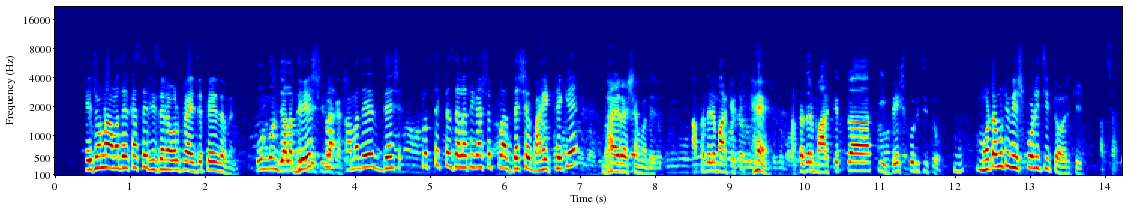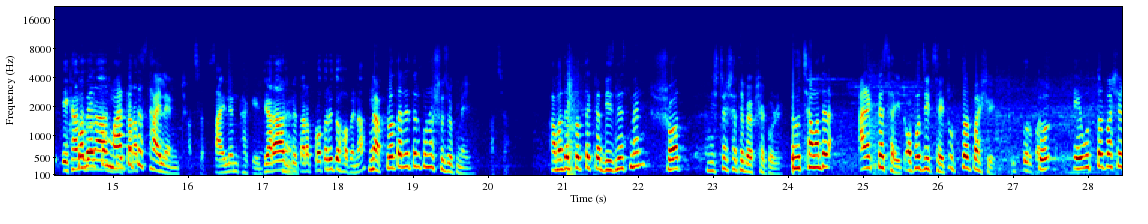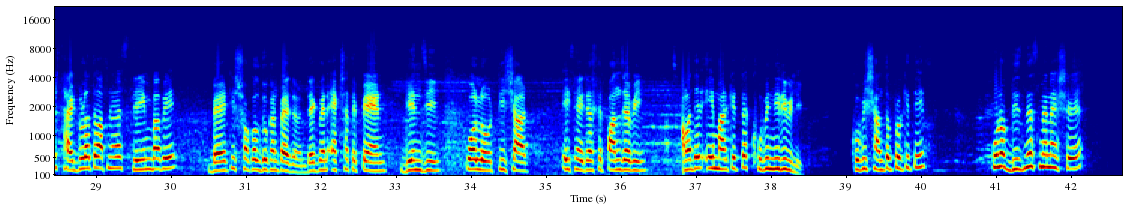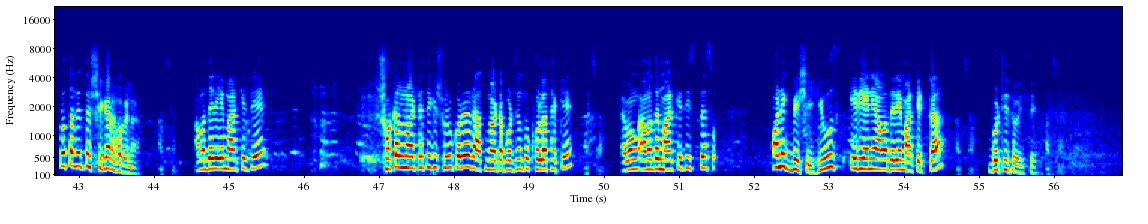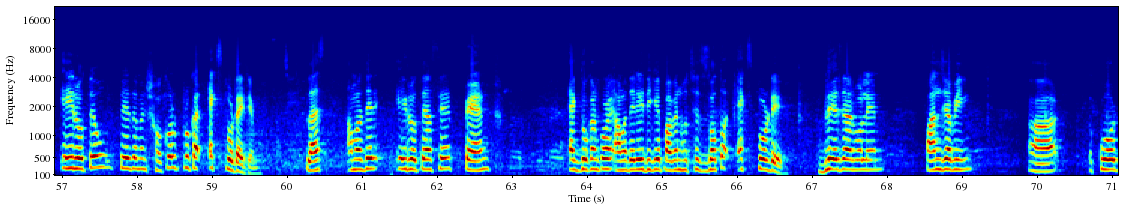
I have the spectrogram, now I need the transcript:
এই জন্য আমাদের কাছে রিজনেবল প্রাইসে পেয়ে যাবেন। কোন কোন জেলা থেকে দেশ? আমাদের দেশ প্রত্যেকটা জেলা থেকে আসে প্লাস দেশের বাহির থেকে ভাইয়ের আসে আমাদের। আপনাদের মার্কেটে হ্যাঁ। আপনাদের মার্কেটটা কি বেশ পরিচিত? মোটামুটি বেশ পরিচিত আর কি। আচ্ছা এখানে তবে মার্কেটটা সাইলেন্ট আচ্ছা সাইলেন্ট থাকে। যারা আসবে তারা প্রতারিত হবে না? না প্রতারিতের কোনো সুযোগ নেই। আচ্ছা। আমাদের প্রত্যেকটা বিজনেসম্যান সৎ নিষ্ঠার সাথে ব্যবসা করে। এটা হচ্ছে আমাদের আরেকটা সাইড অপোজিট সাইড উত্তর পাশে। উত্তর তো এই উত্তর পাশের সাইডগুলোতেও আপনারা সেমভাবে ভ্যারাইটির সকল দোকান পেয়ে যাবেন। দেখবেন একসাথে প্যান্ট গেঞ্জি পলো টি শার্ট এই সাইডে আছে পাঞ্জাবি। আমাদের এই মার্কেটটা খুবই নিরিবিলি খুবই শান্ত প্রকৃতির। কোনো বিজনেসম্যান এসে প্রতারিত শিকার হবে না। আচ্ছা। আমাদের এই মার্কেটে সকাল নয়টা থেকে শুরু করে রাত নয়টা পর্যন্ত খোলা থাকে। আচ্ছা। এবং আমাদের মার্কেট স্পেস অনেক বেশি হিউজ এরিয়া নিয়ে আমাদের এই মার্কেটটা আচ্ছা। গঠিত হয়েছে। আচ্ছা। এই রোতেও পেয়ে যাবেন সকল প্রকার এক্সপোর্ট আইটেম প্লাস আমাদের এই রোতে আছে প্যান্ট। এক দোকান পরে আমাদের এইদিকে পাবেন হচ্ছে যত এক্সপোর্টের ব্লেজার বলেন, পাঞ্জাবি কোট,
